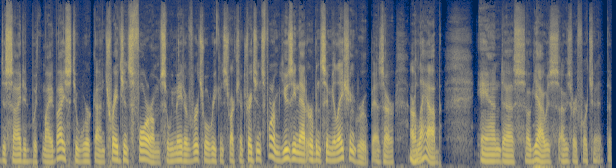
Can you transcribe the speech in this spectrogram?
decided, with my advice, to work on Trajan's Forum. So we made a virtual reconstruction of Trajan's Forum using that urban simulation group as our, our mm-hmm. lab. And uh, so, yeah, I was I was very fortunate to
